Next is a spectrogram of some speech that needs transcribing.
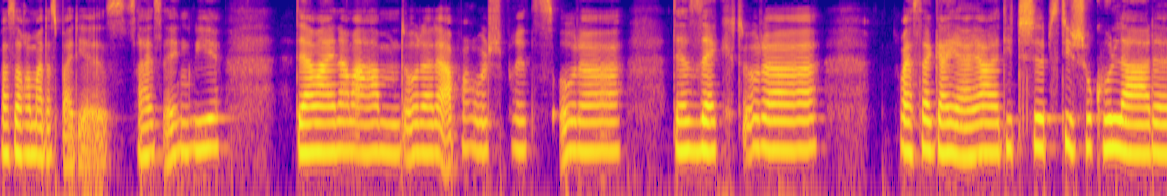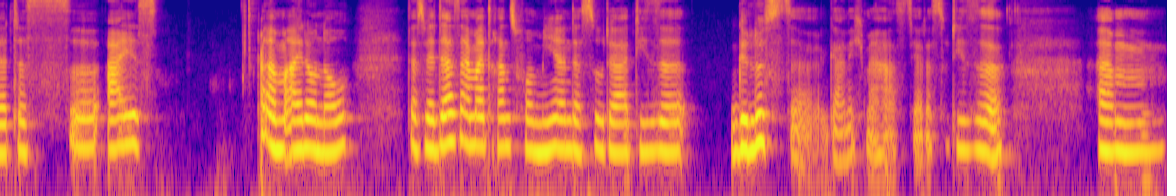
was auch immer das bei dir ist. Sei es irgendwie der Wein am Abend oder der Aperol Spritz oder der Sekt oder weiß der Geier, ja, die Chips, die Schokolade, das äh, Eis, ähm, I don't know, dass wir das einmal transformieren, dass du da diese Gelüste gar nicht mehr hast, ja, dass du diese, ähm,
